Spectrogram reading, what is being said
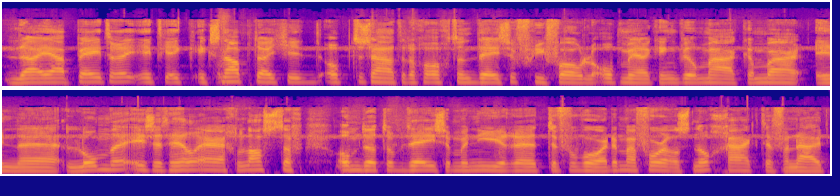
Nou ja, Peter, ik, ik, ik snap dat je op de zaterdagochtend deze frivole opmerking wil maken. Maar in uh, Londen is het heel erg lastig om dat op deze manier uh, te verwoorden. Maar vooralsnog ga ik ervan uit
